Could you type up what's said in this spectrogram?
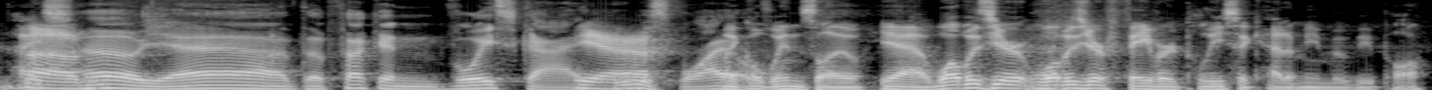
Nice. Um, oh yeah, the fucking voice guy. Yeah, he Yeah. was wild. Michael Winslow. Yeah. What was your what was your favorite Police Academy movie, Paul?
